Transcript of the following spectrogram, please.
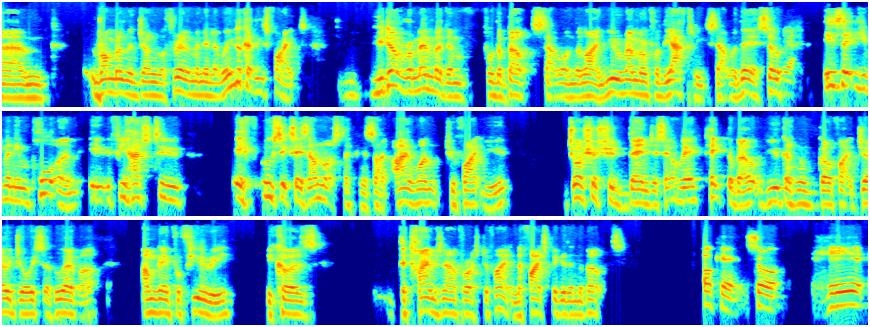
um, Rumble in the Jungle, Thrilla Manila. When you look at these fights, you don't remember them for the belts that were on the line. You remember them for the athletes that were there. So, yeah. is it even important if he has to? If Usyk says, "I'm not stepping aside. I want to fight you," Joshua should then just say, okay, take the belt. You can go fight Joe Joyce or whoever. I'm going for Fury because the time's now for us to fight, and the fight's bigger than the belts. Okay, so here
